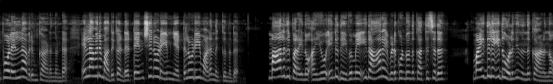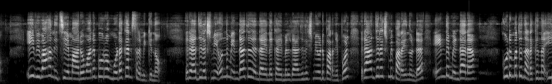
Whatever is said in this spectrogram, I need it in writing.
ഇപ്പോൾ എല്ലാവരും കാണുന്നുണ്ട്. എല്ലാവരും അത് കണ്ട് ടെൻഷനോടെയും ഞെട്ടലോടെയുമാണ് നിൽക്കുന്നത്. മാലതി പറയുന്നു അയ്യോ എന്റെ ദൈവമേ ഇതാരാ ഇവിടെ കൊണ്ടുവന്ന് കത്തിച്ചത്? മൈഥിലി ഇത് ഒളിഞ്ഞു നിന്ന് കാണുന്നു. ഈ വിവാഹ നിശ്ചയം ആരോ മനഃപൂർവം മുടക്കാൻ ശ്രമിക്കുന്നു. രാജലക്ഷ്മി ഒന്നും മിണ്ടാത്തത് എന്താ എന്ന് കൈമൽ രാജലക്ഷ്മിയോട് പറഞ്ഞപ്പോൾ രാജലക്ഷ്മി പറയുന്നുണ്ട് എന്ത് മിണ്ടാനാ? കുടുംബത്തിൽ നടക്കുന്ന ഈ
